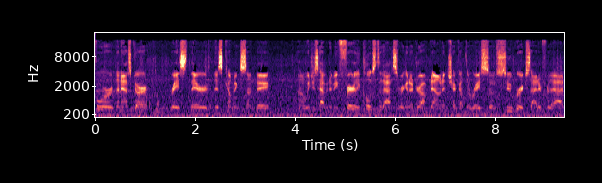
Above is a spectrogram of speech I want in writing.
for the NASCAR race there this coming Sunday. Uh, we just happen to be fairly close to that, so we're going to drop down and check out the race. So, super excited for that.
